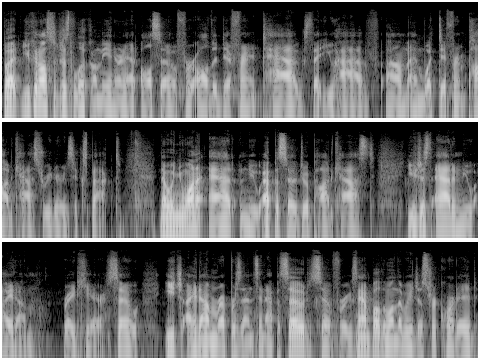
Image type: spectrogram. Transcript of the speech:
But you can also just look on the internet also for all the different tags that you have um, and what different podcast readers expect. Now, when you want to add a new episode, episode to a podcast, you just add a new item right here. So each item represents an episode. So for example, the one that we just recorded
